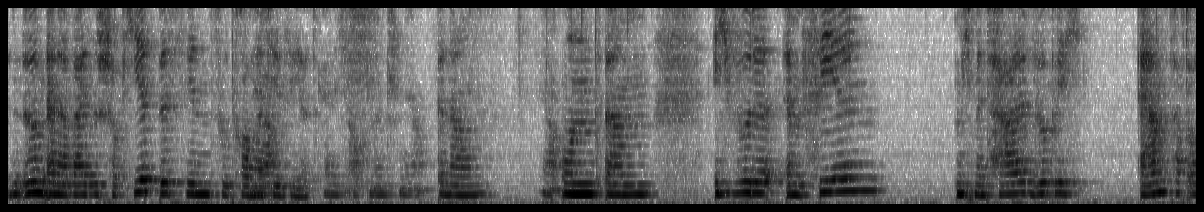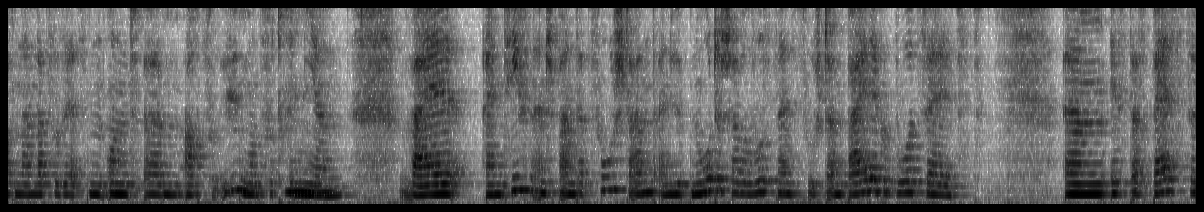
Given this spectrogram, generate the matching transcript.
in irgendeiner Weise schockiert bis hin zu traumatisiert. Ja, kenne ich auch Menschen, ja. Genau. Ja. Und ähm, ich würde empfehlen, mich mental wirklich ernsthaft auseinanderzusetzen und ähm, auch zu üben und zu trainieren, mhm. weil ein tiefenentspannter Zustand, ein hypnotischer Bewusstseinszustand bei der Geburt selbst ähm, ist das Beste,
